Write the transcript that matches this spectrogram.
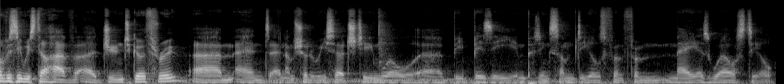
obviously we still have uh, June to go through, um, and and I'm sure the research team will uh, be busy inputting some deals from from May as well still.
